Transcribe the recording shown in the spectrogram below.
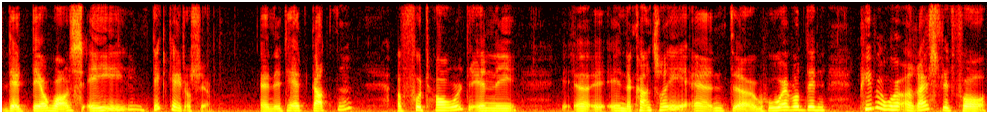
That there was a dictatorship, and it had gotten a foothold in the uh, in the country, and uh, whoever didn't, people were arrested for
